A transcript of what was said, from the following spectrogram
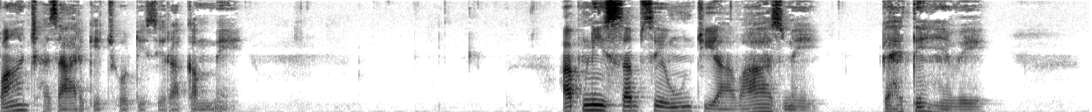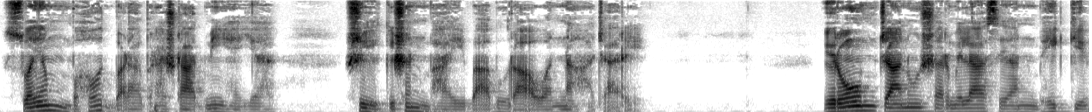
पाँच हज़ार की छोटी सी रकम में। अपनी सबसे ऊँची आवाज़ में कहते हैं वे, स्वयं बहुत बड़ा भ्रष्ट आदमी है यह, श्री किशन भाई बाबू राव अन्ना हजारे रोम चानू शर्मिला से अनभिज्ञ,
